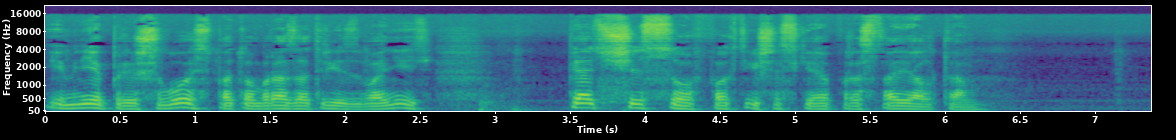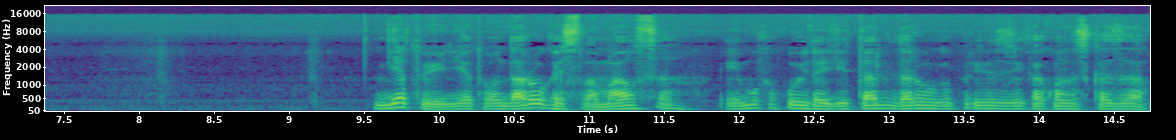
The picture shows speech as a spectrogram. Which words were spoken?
И мне пришлось потом раза три звонить. Пять часов фактически я простоял там. Нету и нету. Он дорогой сломался. Ему какую-то деталь дорогу привезли, как он сказал.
